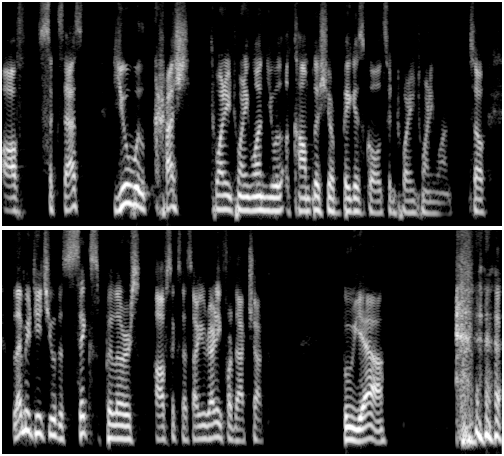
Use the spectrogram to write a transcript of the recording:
of success, you will crush 2021. You will accomplish your biggest goals in 2021. So let me teach you the six pillars of success. Are you ready for that, Chuck? Booyah. I,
